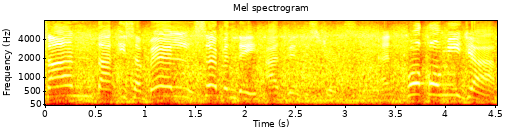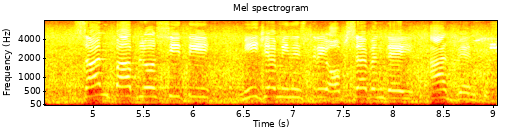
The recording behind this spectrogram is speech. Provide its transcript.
Santa Isabel Seventh-day Adventist Church. And Coco Media, San Pablo City Media Ministry of Seventh-day Adventist.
